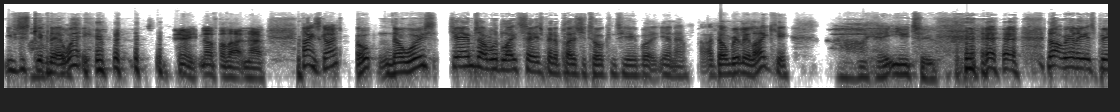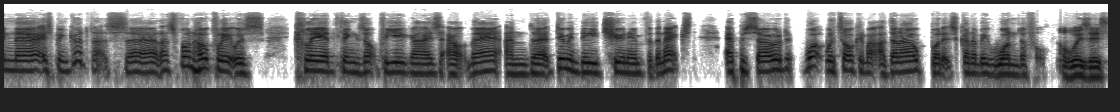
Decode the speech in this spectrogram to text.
You've just given it away. anyway, enough of that now. Thanks, guys. Oh, no worries, James. I would like to say it's been a pleasure talking to you, but you know, I don't really like you. Oh, I hate you too. Not really. It's been uh, it's been good. That's uh, that's fun. Hopefully, it was cleared things up for you guys out there. And uh, do indeed tune in for the next episode. What we're talking about, I don't know, but it's going to be wonderful. Always is.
